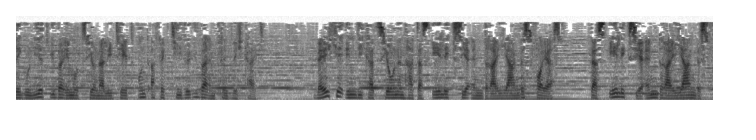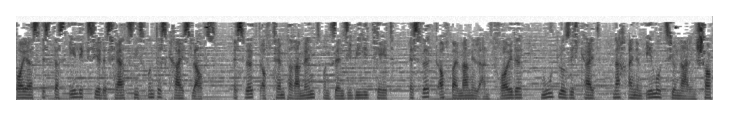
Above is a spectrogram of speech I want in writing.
reguliert Überemotionalität und affektive Überempfindlichkeit. Welche Indikationen hat das Elixier N3 Yang des Feuers? Das Elixier N3 Yang des Feuers ist das Elixier des Herzens und des Kreislaufs. Es wirkt auf Temperament und Sensibilität, es wirkt auch bei Mangel an Freude, Mutlosigkeit, nach einem emotionalen Schock,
